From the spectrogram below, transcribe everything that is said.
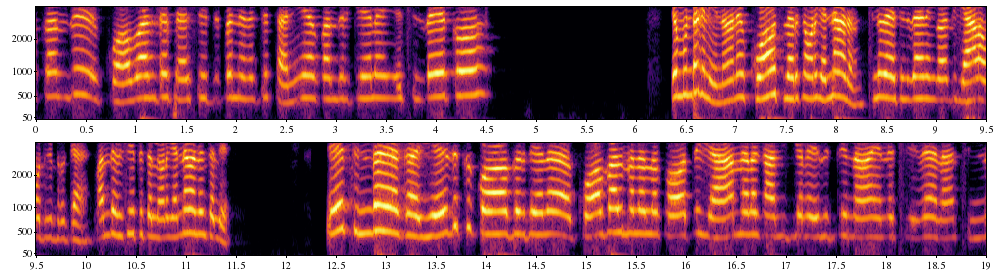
உட்கார்ந்து கோவால்கிட்ட பேசிட்டு இருப்பேன்னு நினைச்சு தனியா உட்கார்ந்துருக்கீங்களா? ஏ சின்னதாயக்கா ஏ முண்டகனி நானே கோவத்துல இருக்க உனக்கு என்ன வேணும்? நீங்க வந்து யாரை ஓட்டிட்டு இருக்கேன்? வந்த விஷயத்துக்கு சொல்ல. உனக்கு என்ன வேணும் சொல்லு. ஏ சின்னதாயக்கா எதுக்கு கோவப்படுதேல கோபால் மேல உள்ள கோவத்தை என் மேல காமிக்கிற எதுக்கு நான் என்ன செய்வேன்? நான் சின்ன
